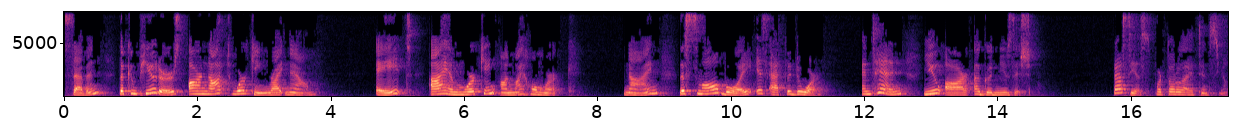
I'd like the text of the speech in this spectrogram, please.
Seven, the computers are not working right now. Eight, I am working on my homework. Nine, the small boy is at the door. And ten, you are a good musician. Gracias por toda la atención.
